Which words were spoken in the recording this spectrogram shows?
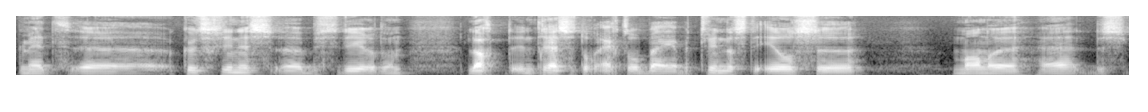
met uh, kunstgeschiedenis uh, bestuderen, dan lag de interesse toch echt wel bij 20e eeuwse mannen. Hè? Dus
